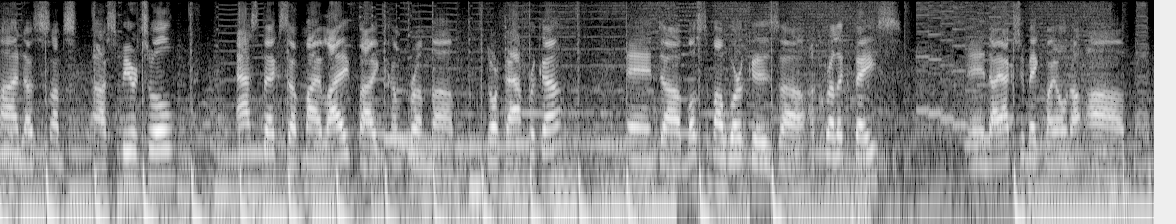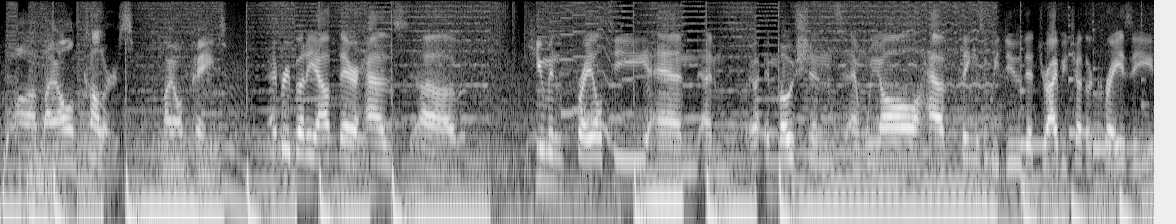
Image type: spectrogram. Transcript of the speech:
on uh, some uh, spiritual aspects of my life. I come from um, North Africa, and uh, most of my work is uh, acrylic base, and I actually make my own my own colors, my own paint. Everybody out there has human frailty and, and emotions, and we all have things that we do that drive each other crazy.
